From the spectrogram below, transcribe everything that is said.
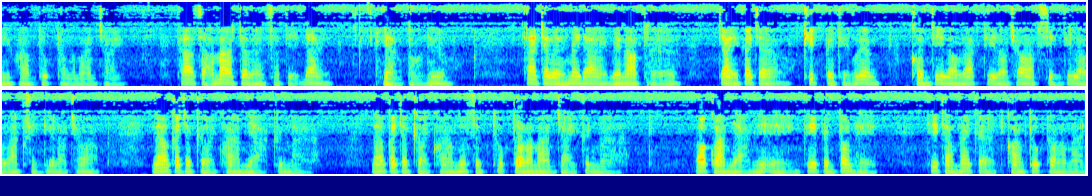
มีความทุกข์ทรมานใจ ถ้าสามารถเจริญสติได้อย่างต่อเนื่อง ถ้าเจริญไม่ได้เวลาเผลอ ใจก็จะคิดไปถึงเรื่องคนที่เรารักที่เราชอบ สิ่งที่เรารักสิ่งที่เราชอบ แล้วก็จะเกิดความอยากขึ้นมา แล้วก็จะเกิดความรู้สึกทุกข์ทรมานใจขึ้นมา เพราะความอยากนี้เองที่เป็นต้นเหตุที่ทำให้เกิดความทุกข์ทรมาน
